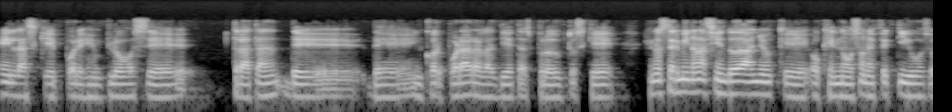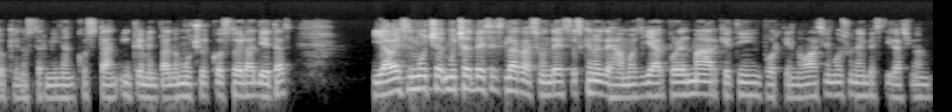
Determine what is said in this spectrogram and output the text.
en las que, por ejemplo, se tratan de, incorporar a las dietas productos que, nos terminan haciendo daño que, o que no son efectivos o que nos terminan costan, incrementando mucho el costo de las dietas. Y a veces, muchas, muchas veces la razón de esto es que nos dejamos guiar por el marketing, porque no hacemos una investigación,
